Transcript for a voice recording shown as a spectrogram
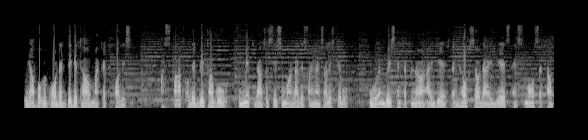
we have what we call the digital market policy. As part of the greater goal to make the association one that is financially stable, we will embrace entrepreneurial ideas and help sell the ideas and small setup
